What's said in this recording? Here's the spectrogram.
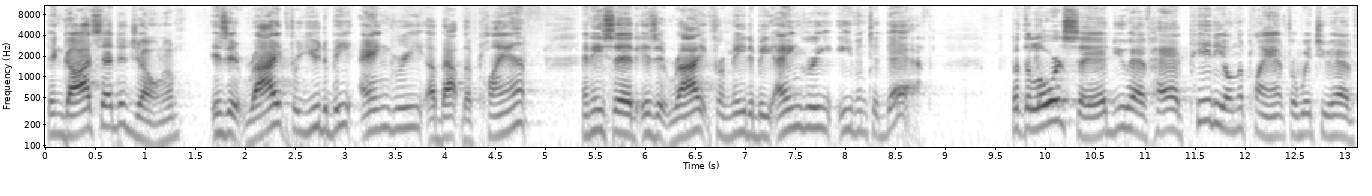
Then God said to Jonah, Is it right for you to be angry about the plant? And he said, Is it right for me to be angry even to death? But the Lord said, You have had pity on the plant for which you have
